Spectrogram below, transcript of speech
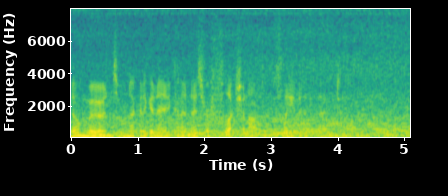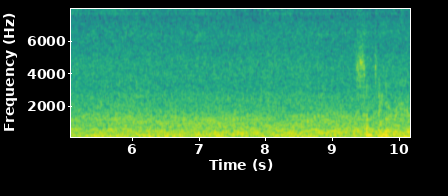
No moon, so we're not going to get any kind of nice reflection off the plane at night. Something over here.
